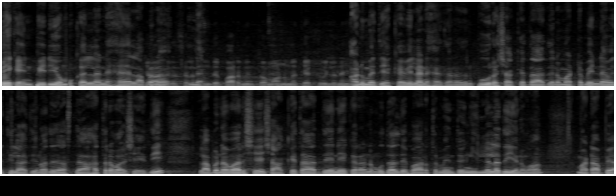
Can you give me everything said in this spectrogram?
මේක NPD යොමු කළා නැහැ. ලබන සැලසුම් දෙපාර්තමේන්තුවම අනුමැතියක් වෙලා නැහැ. අනුමැතියක් ඇවිල්ලා නැහැ. තනතුර පූර්ව ශක්්‍යතා අධ්‍යයන මට්ටමින් නැවතිලා තියෙනවා 2014 වර්ෂයේදී. ලබන වර්ෂයේ ශක්්‍යතා අධ්‍යයනය කරන්න මුදල් දෙපාර්තමේන්තුවෙන් ඉල්ලලා තියෙනවා. මට අපේ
